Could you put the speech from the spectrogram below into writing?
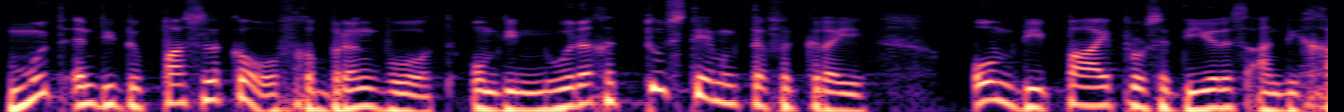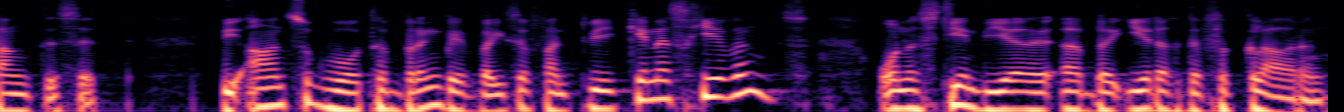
moet in die toepaslike hof gebring word om die nodige toestemming te verkry om die paai prosedures aan die gang te sit. Die aansoek word gebring by wyse van twee kennisgewings ondersteun deur 'n beëdigde verklaring.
